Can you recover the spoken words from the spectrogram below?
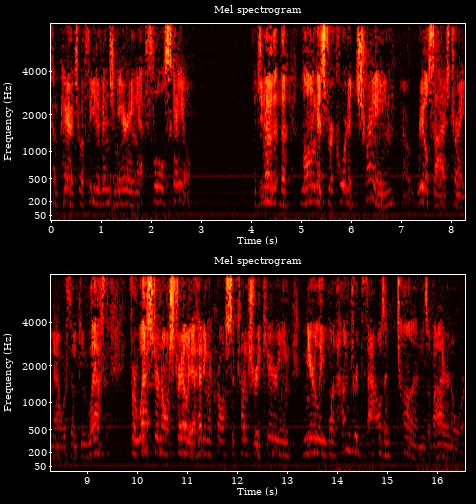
compared to a feat of engineering at full scale. Did you know that the longest recorded train real size train now we're thinking, left for Western Australia heading across the country carrying nearly 100,000 tons of iron ore.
